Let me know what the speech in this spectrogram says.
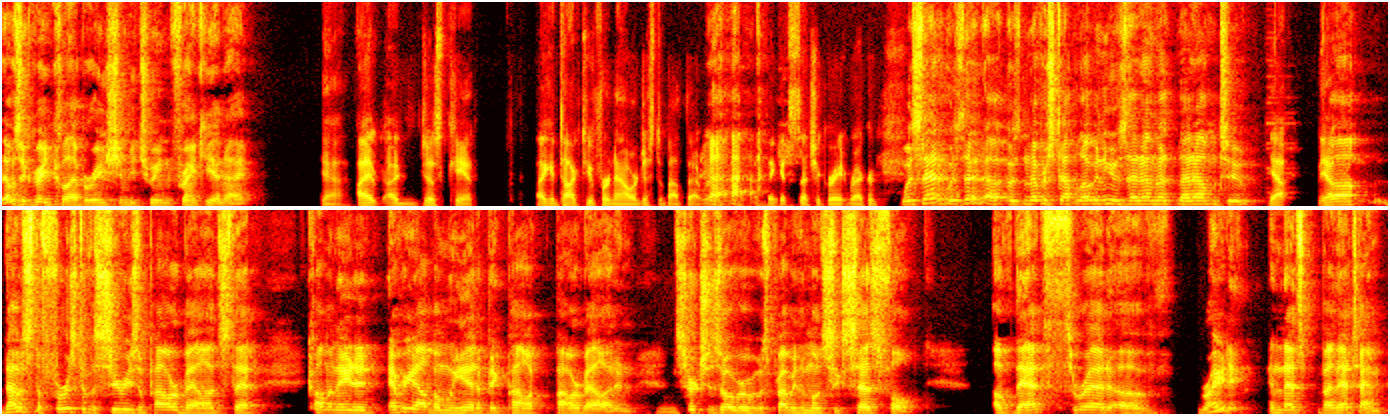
that was a great collaboration between Frankie and I. Yeah, I I just can't. I could talk to you for an hour just about that record. I think it's such a great record. Was that was that uh, was Never Stop Loving You? Is that on the, that album too? Yep, yep. Uh, that was the first of a series of power ballads that culminated. Every album we had a big power power ballad, and Mhm. Search is Over was probably the most successful of that thread of writing. And that's by that time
